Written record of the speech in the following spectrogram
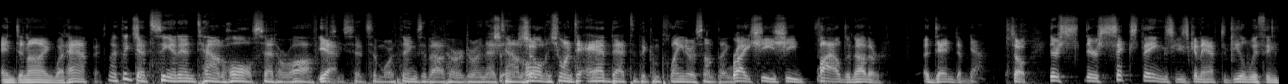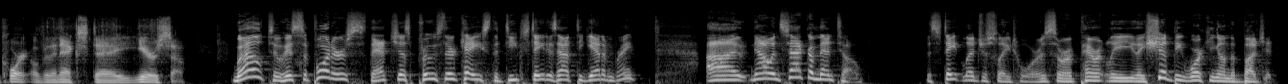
and denying what happened. I think that CNN town hall set her off. Yeah. he said some more things about her during that So- town so- hall, and she wanted to add that to the complaint or something. Right. She she filed another addendum. Yeah. So there's there's six things he's going to have to deal with in court over the next uh, year or so. Well, to his supporters, that just proves their case. The deep state is out to get him, right? Uh, now, in Sacramento, the state legislators are apparently, they should be working on the budget.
